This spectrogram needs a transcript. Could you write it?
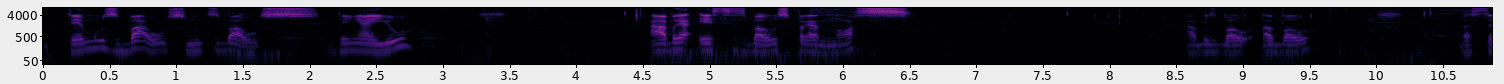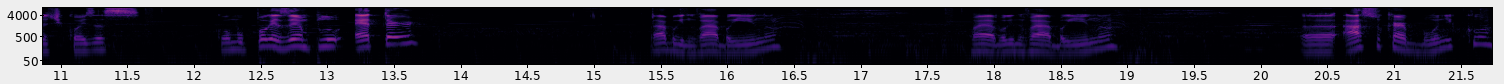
E temos baús, muitos baús. Vem aí o... Abra esses baús para nós. Abra os baús, a baú. Bastante coisas. Como, por exemplo, Ether. Vai abrindo, vai abrindo. Vai abrindo, vai abrindo. Uh, aço carbônico.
